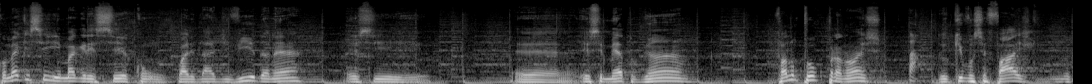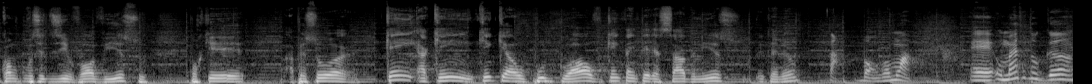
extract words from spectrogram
como é que se emagrecer com qualidade de vida, né? Esse é, esse método GAN. Fala um pouco pra nós Tá. do que você faz, como que você desenvolve isso, porque a pessoa, quem a quem quem que é o público alvo, quem está interessado nisso, entendeu? Tá, bom, vamos lá. É, o método GAN,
